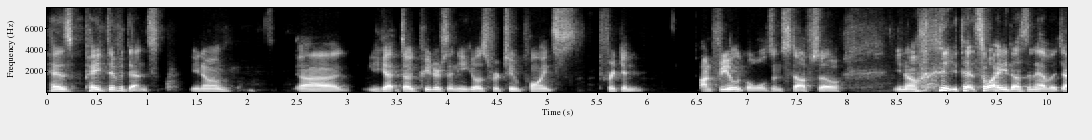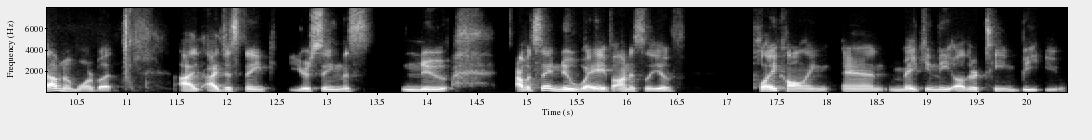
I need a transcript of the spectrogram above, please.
has paid dividends. You know, uh, you got Doug Pederson. he goes for two points, freaking on field goals and stuff. So, you know, that's why he doesn't have a job no more. But I, I just think you're seeing this new, I would say, new wave, honestly, of play calling and making the other team beat you.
